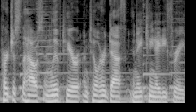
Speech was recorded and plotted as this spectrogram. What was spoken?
purchased the house and lived here until her death in 1883.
